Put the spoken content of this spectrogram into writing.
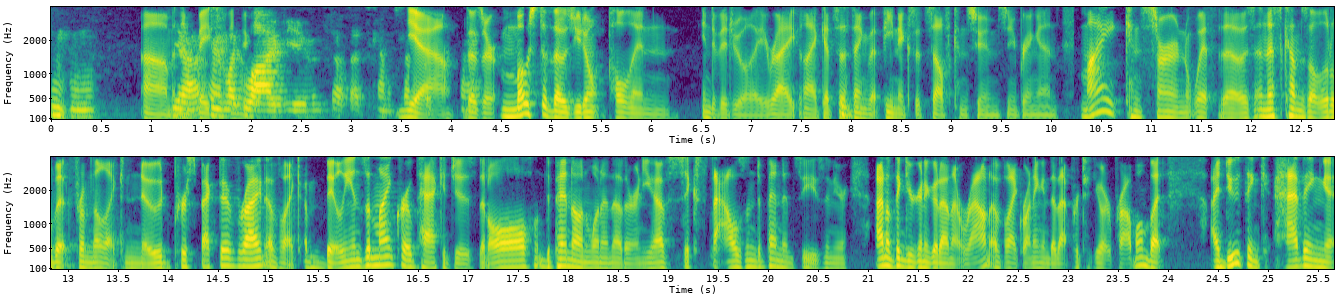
Mm-hmm. Um and Yeah, and like Phoenix- Live View and stuff. That's kind of separate. Yeah, Right. those are most of those you don't pull in individually, right? Like it's a Mhm. thing that Phoenix itself consumes and you bring in. My concern with those, and this comes a little bit from the like node perspective, right? Of like billions of micro packages that all depend on one another and you have 6,000 dependencies and you're, I don't think you're going to go down that route of like running into that particular problem, but I do think having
